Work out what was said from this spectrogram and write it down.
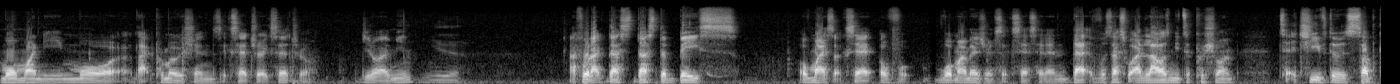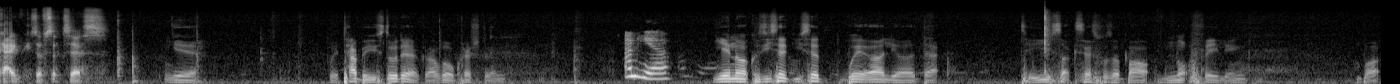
more money, more like promotions, etc., etc. Do you know what I mean? Yeah. I feel like that's that's the base of my success of what my measure of success, is, and then that was that's what allows me to push on to achieve those subcategories of success. Yeah. Wait, Tabby, you still there? Cause I've got a question. I'm here. Yeah, no, because you said you said way earlier that to you success was about not failing, but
